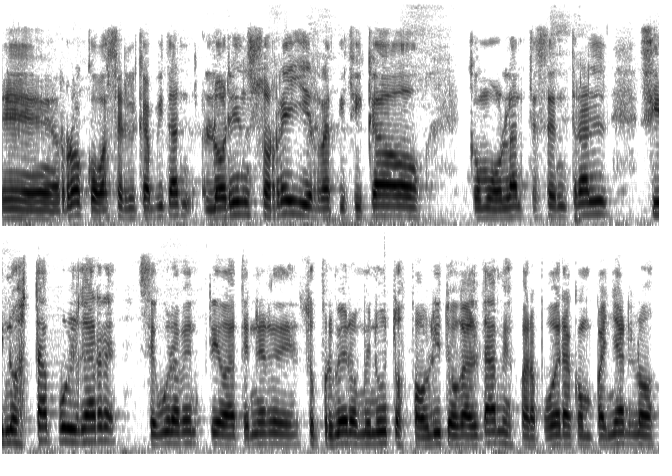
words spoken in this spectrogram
Eh, Rocco va a ser el capitán. Lorenzo Reyes ratificado como volante central. Si no está Pulgar, seguramente va a tener sus primeros minutos Paulito Galdames para poder acompañarlo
